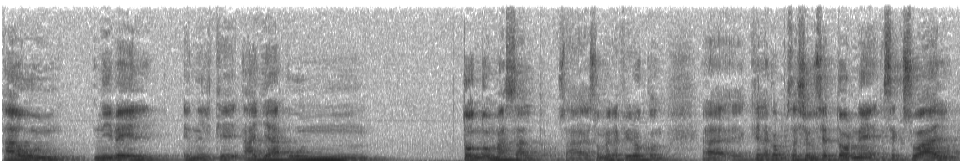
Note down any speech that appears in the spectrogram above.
a un nivel en el que haya un tono más alto. O sea, eso me refiero con eh, que la conversación se torne sexual,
